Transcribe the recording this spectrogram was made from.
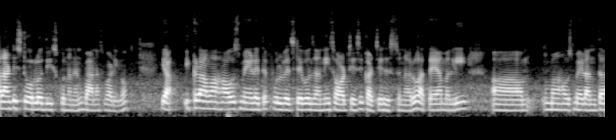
అలాంటి స్టోర్లో తీసుకున్నాను నేను బానస్వాడిలో. యా ఇక్కడ మా హౌస్ మేడ్ అయితే ఫుల్ వెజిటేబుల్స్ అన్నీ సార్ట్ చేసి కట్ చేసిస్తున్నారు. అత్తయ్య మళ్ళీ మా హౌస్ మేడ్ అంతా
